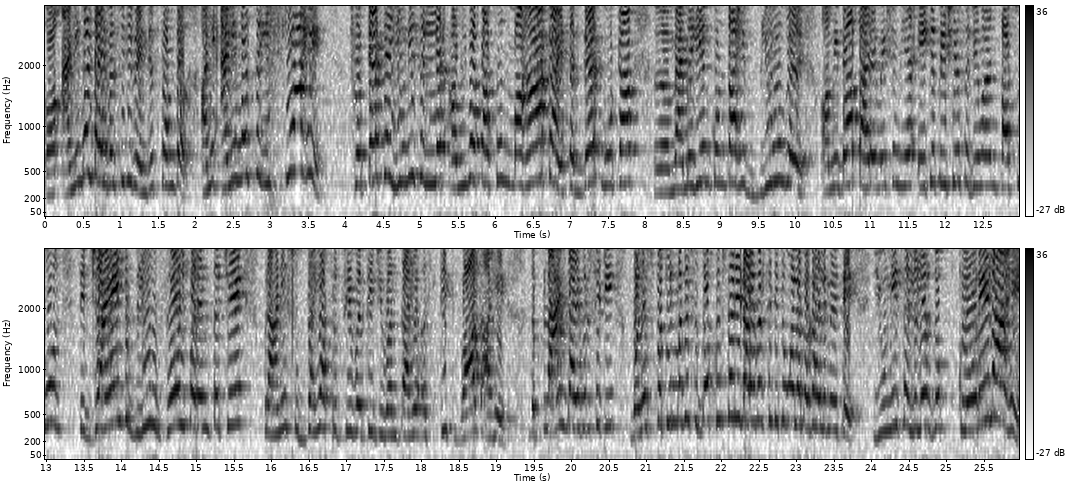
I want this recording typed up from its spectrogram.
animal diversity ranges from the आणि ॲनिमल्स तर इतकी आहे छोट्याशा युनिसेल्युलर अमिबापासून महाकाय सगळ्यात मोठा मॅमेलियन कोणता आहे? ब्ल्यू व्हेल अमिबा पॅरेमेशन ह्या एकपेशीय सजीवांपासून ते जायंट ब्ल्यू व्हेल पर्यंतचे प्राणी सुद्धा या पृथ्वीवरती जिवंत आहे अस्तित्वात आहे. द प्लांट डायव्हर्सिटी वनस्पतींमध्ये सुद्धा खूप सारी डायव्हर्सिटी तुम्हाला बघायला मिळते. युनिसेल्युलर जो क्लोरेला आहे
